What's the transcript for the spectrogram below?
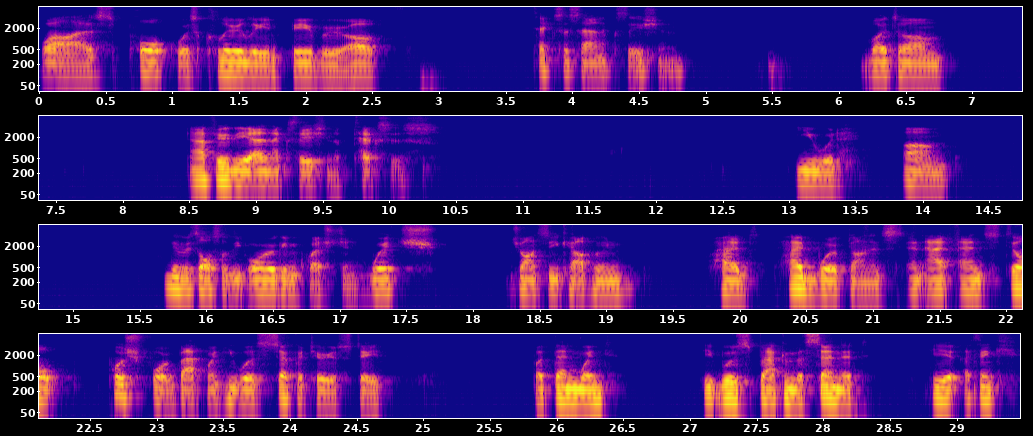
While as Polk was clearly in favor of Texas annexation. But um after the annexation of Texas, you would um there was also the Oregon question, which John C. Calhoun had had worked on and and, and still pushed for back when he was Secretary of State. But then when he was back in the Senate, he I think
